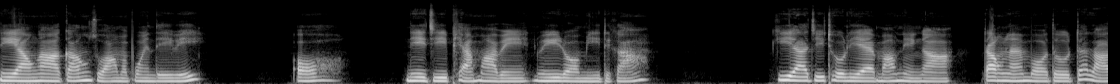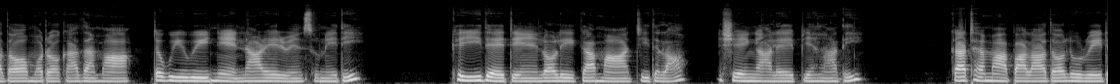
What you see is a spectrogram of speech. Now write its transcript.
နေအောင်ကကောင်းစွာမပွင့်သေးပေ။အော်နေကြီးဖြာမှပင်နှွေးတော်မီတကား။ကီယာကြီးထိုးလျက်မောင်းနှင်ကတောင်လန်းပေါ်သို့တက်လာသောမော်တော်ကားသံမှ တဝီဝီနှင့်နားရဲတွင်ဆူနေသည်ခရီးသည်တင်လော်လီကားမှကြည်သလောက်အရှိန်ကလည်းပြင်းလာသည်ကားထမ်းမှပါလာသောလူတွေတ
